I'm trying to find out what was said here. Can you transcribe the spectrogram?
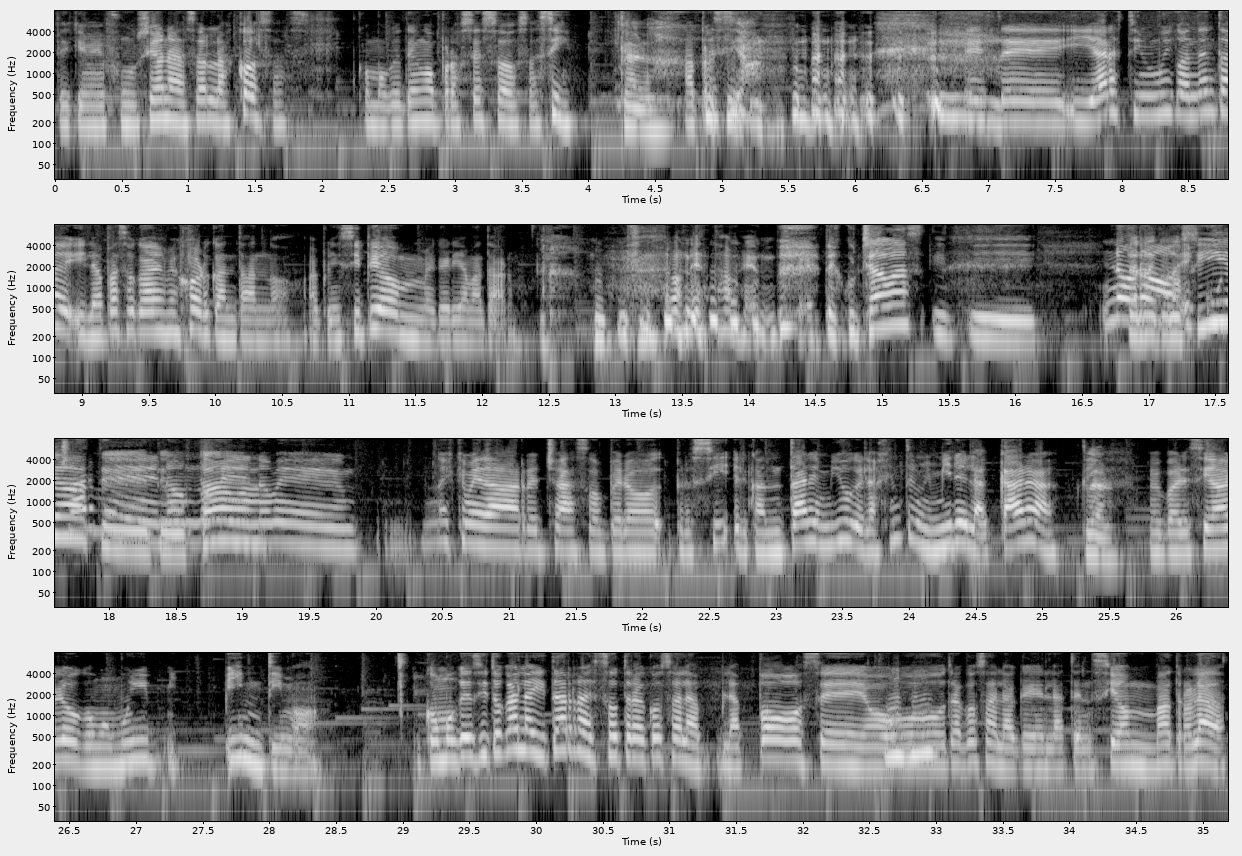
de que me funciona hacer las cosas. Como que tengo procesos así, Claro. a presión. Este, y ahora estoy muy contenta y la paso cada vez mejor cantando. Al principio me quería matar, honestamente. Te escuchabas y, y- No, ¿Te no, reconocías? ¿Te- te no, no gustaba? me, no me- no es que me da rechazo, pero, pero sí el cantar en vivo, que la gente me mire la cara, claro. me parecía algo como muy íntimo. Como que si tocas la guitarra es otra cosa la, la pose o otra cosa la que la atención va a otro lado.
